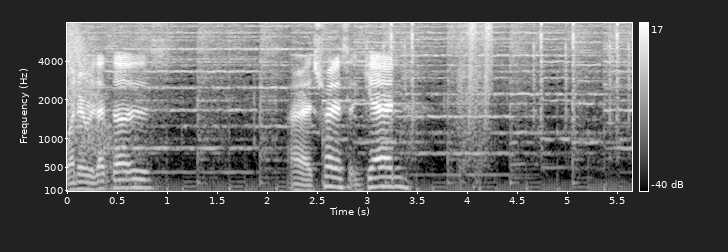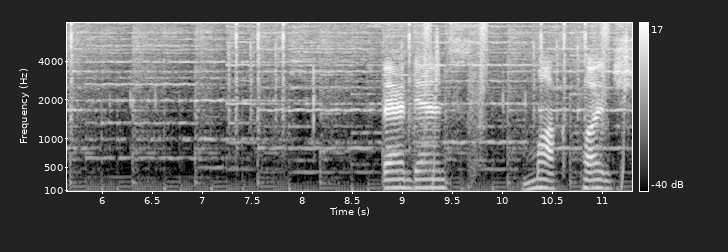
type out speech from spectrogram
Whatever that does. Alright, let's try this again. Fan Dance. Mock Punch.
